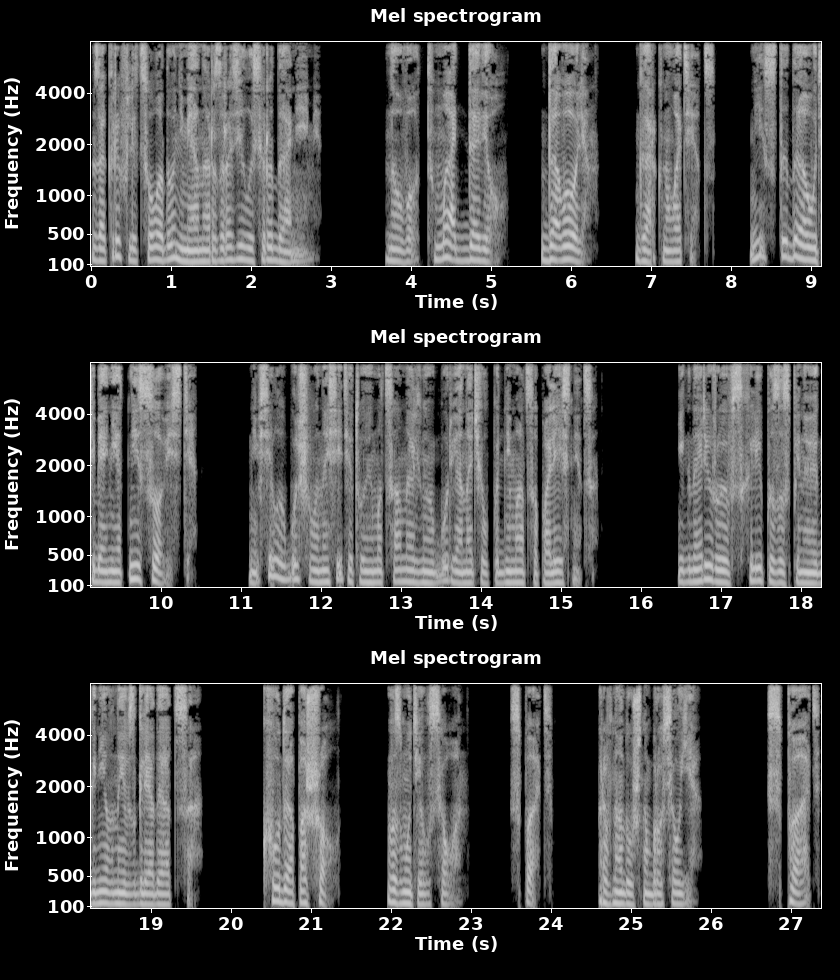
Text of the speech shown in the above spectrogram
Закрыв лицо ладонями, она разразилась рыданиями. «Ну вот, мать довел. Доволен», — гаркнул отец. «Ни стыда у тебя нет, ни совести. Не в силах больше выносить эту эмоциональную бурю, я начал подниматься по лестнице, игнорируя всхлипы за спиной и гневные взгляды отца. «Куда пошел? возмутился он. «Спать», — равнодушно бросил я. «Спать?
